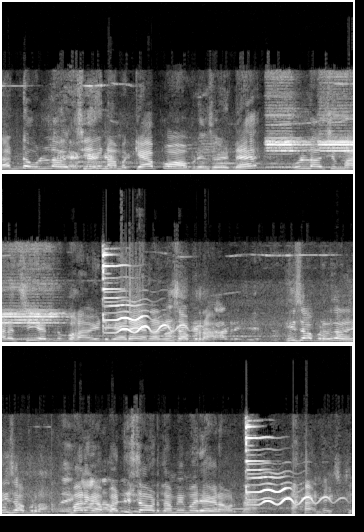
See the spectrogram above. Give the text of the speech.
லட்டை உள்ளே வச்சு நம்ம கேட்போம் அப்படின்னு சொல்லிட்டு உள்ளே வச்சு மறைச்சி எடுத்துட்டு போறான் வீட்டுக்கு. டேய் என்ன நீ சாப்பிட்றா? நீ சாப்பிட்றதா? நீ சாப்பிட்றான் பாருங்க பட்டிஸ்டாவோட தம்பி மாதிரியே இருக்கிறான் ஒருத்தன். நெக்ஸ்ட்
